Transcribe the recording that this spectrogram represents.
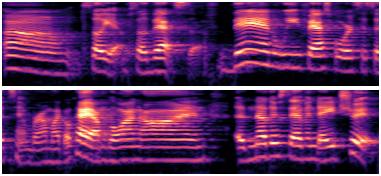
um, so yeah, so that stuff. Then we fast forward to September. I'm like, okay, I'm going on another seven day trip.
